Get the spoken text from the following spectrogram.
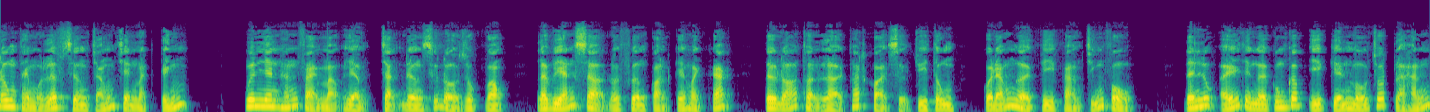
đông thành một lớp xương trắng trên mặt kính. Nguyên nhân hắn phải mạo hiểm chặn đường sứ đổ dục vọng là vì hắn sợ đối phương còn kế hoạch khác, từ đó thuận lợi thoát khỏi sự truy tung của đám người vi phạm chính phủ. Đến lúc ấy thì người cung cấp ý kiến mấu chốt là hắn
